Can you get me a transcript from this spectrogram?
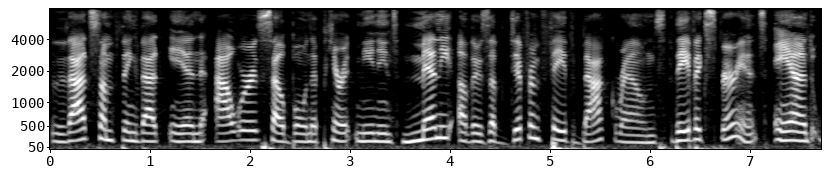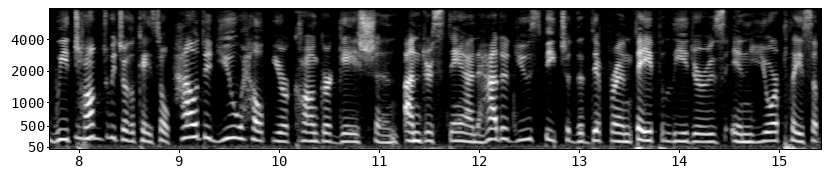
that's something that in our Sawubona parent meetings, many others of different faith backgrounds, they've experienced. And we mm-hmm. talk to each other. Okay, so how did you help your congregation understand? How did you speak to the different faith leaders in your place of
